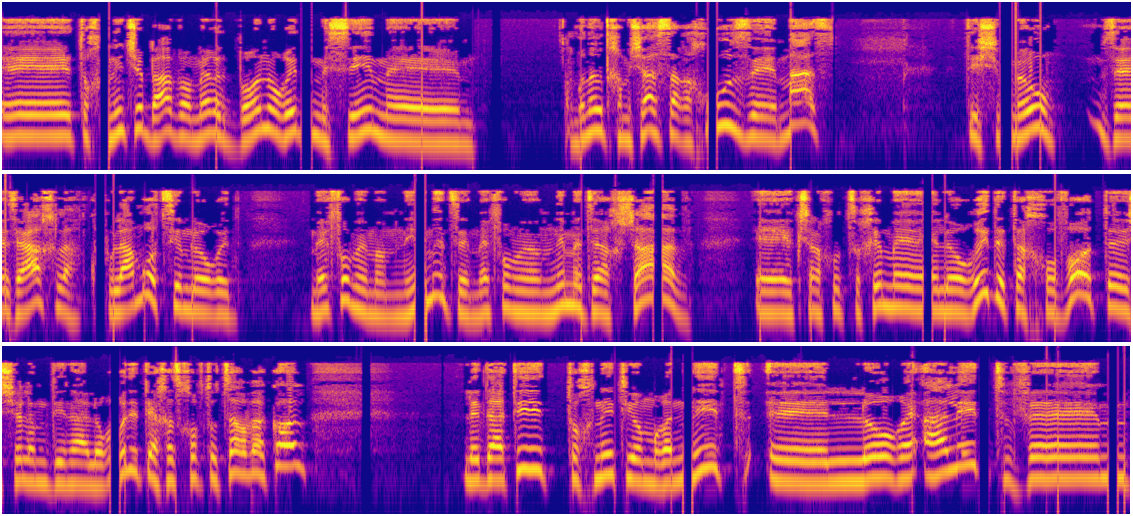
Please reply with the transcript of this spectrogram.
אה, תוכנית שבאה ואומרת בואו נוריד מיסים, בואו נוריד 15 אחוז מס, תשמעו, זה, זה אחלה, כולם רוצים להוריד. מאיפה מממנים את זה? מאיפה מממנים את זה עכשיו? אה, כשאנחנו צריכים אה, להוריד את החובות אה, של המדינה, להוריד את יחס חוב תוצר והכל, לדעתי תוכנית יומרנית, לא ריאלית, ואני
